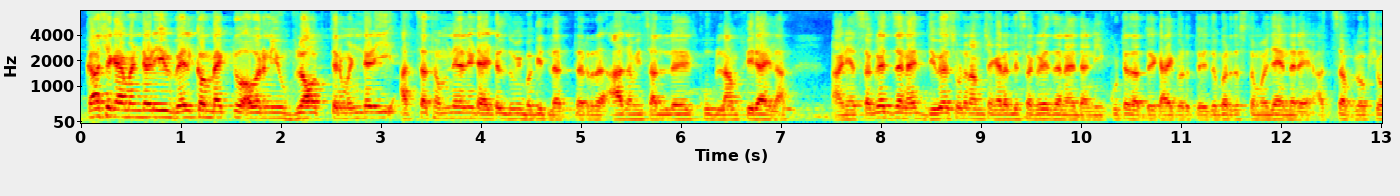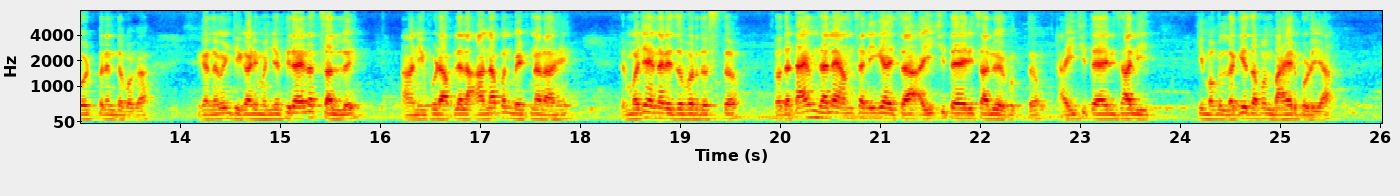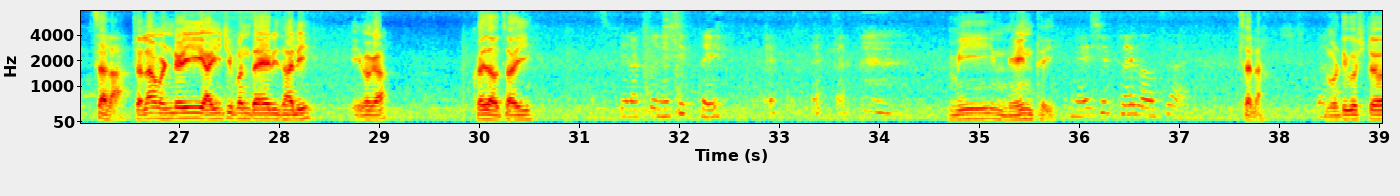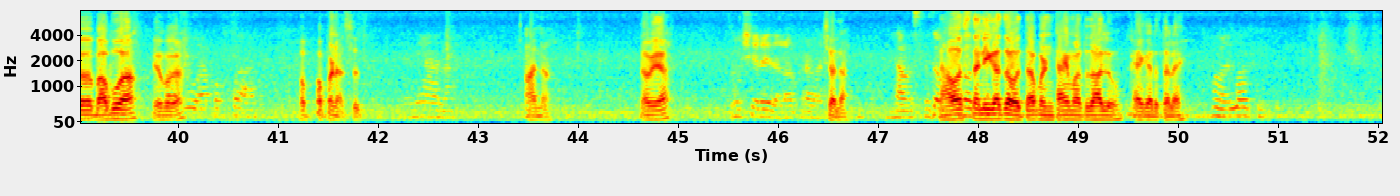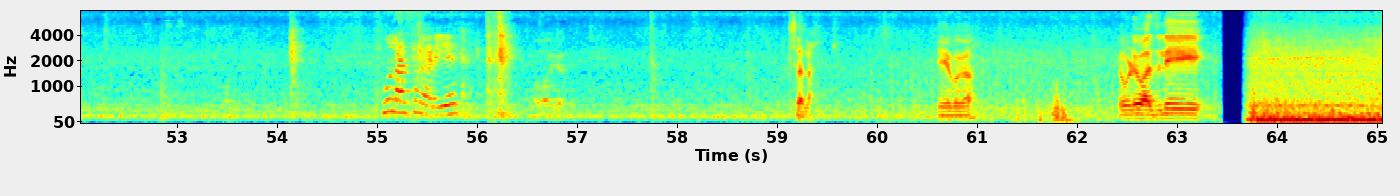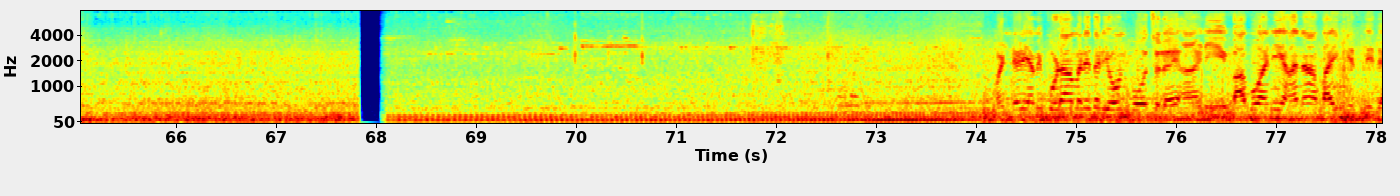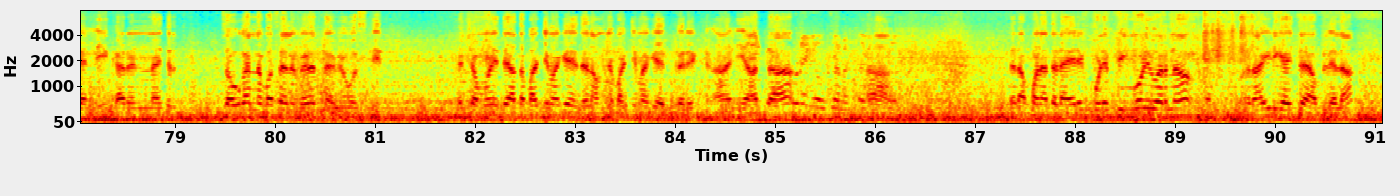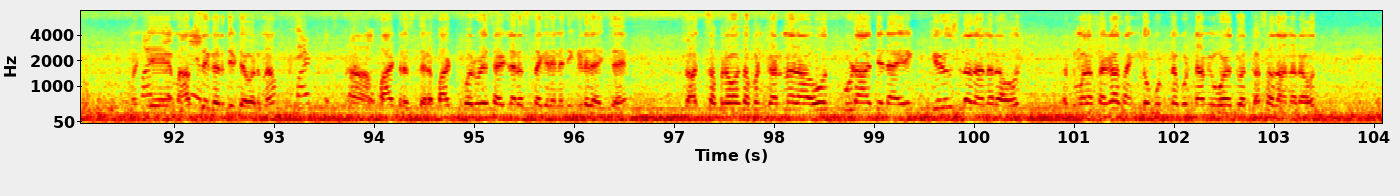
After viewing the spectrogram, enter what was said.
कसे काय मंडळी welcome back to our new blog तर मंडळी आजचा थंबनेल आणि टायटल तुम्ही बघितलात तर आज आम्ही चाललोय खूप लांब फिरायला. आणि सगळेच जण आहेत दिव्या सोडून आमच्या घरातले सगळे जण आहेत. आणि कुठे जातोय काय करतोय जबरदस्त मजा येणार आहे. आजचा ब्लॉग शेवटपर्यंत बघा. एका नवीन ठिकाणी म्हणजे फिरायलाच चाललोय. आणि पुढे आपल्याला आना पण भेटणार आहे. तर मजा येणार आहे जबरदस्त. सो आता टाइम झालाय आमचा निघायचा. आईची तयारी चालू आहे फक्त. आईची तयारी झाली की मग लगेच आपण बाहेर पडूया. चला. चला मंडळी आईची पण तयारी झाली. हे बघा. काय जायचं आई? मी नेन थई. आहे. चला. मोठी गोष्ट बाबू हा हे बघा. पप्पा पण असत. आणि आना. वाजता. चला. दहा वाजता निघायचा होता पण टाइम आता झालो. काय करतालाय आहे. चला. हे बघा. एवढे वाजले मंडळी आम्ही कुडामध्ये तर येऊन पोहोचलोय आणि बाबू आणि आना बाईक घेतली त्यांनी कारण नाहीतर चौघांना बसायला मिळत नाही व्यवस्थित. त्याच्यामुळे ते आता पाठीमागे आहेत आमच्या पाठीमागे आहेत करेक्ट आणि आता हा. तर आपण आता डायरेक्ट पुढे पिंगोळीवरनं राईड घ्यायचं आहे आपल्याला. म्हणजे म्हापसेकर तिट्यावरनं पाट- हां पाट रस्त्याला पाट परुळे साईडला रस्ता गेला ना तिकडे जायचं आहे सो आजचा प्रवास आपण करणार आहोत. पुढं ते डायरेक्ट केळूसला जाणार आहोत. तर तुम्हाला सगळं सांगतो कुठनं कुठनं आम्ही वळत वळत कसा जाणार आहोत.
